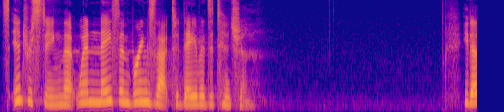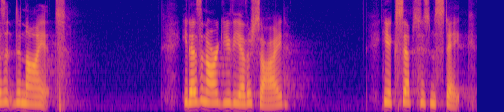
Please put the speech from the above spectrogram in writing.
It's interesting that when Nathan brings that to David's attention, he doesn't deny it. He doesn't argue the other side. He accepts his mistake.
